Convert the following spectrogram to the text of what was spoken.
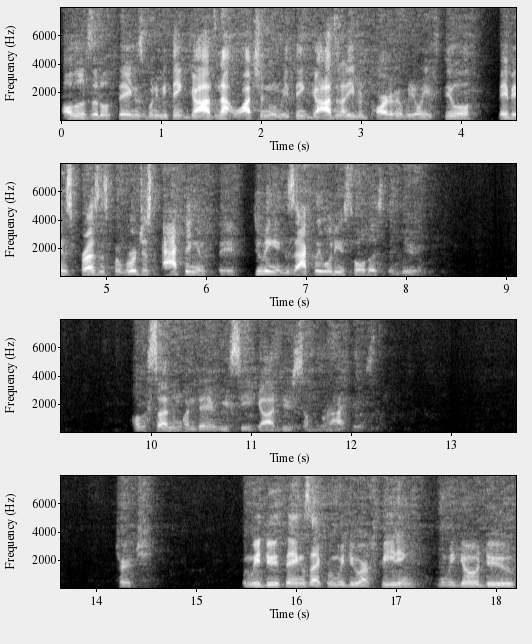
All those little things, when we think God's not watching, when we think God's not even part of it, we even feel maybe his presence, but we're just acting in faith, doing exactly what he's told us to do. All of a sudden, one day, we see God do some miraculous thing. Church, when we do things like when we do our feeding, when we go do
